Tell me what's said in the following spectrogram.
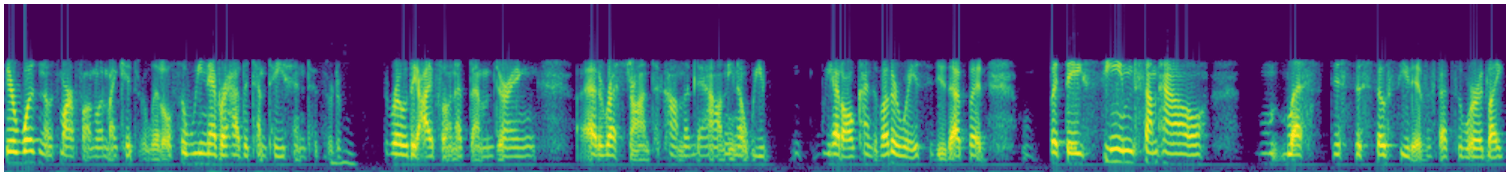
there was no smartphone when my kids were little, so we never had the temptation to sort of mm-hmm. throw the iPhone at them during at a restaurant to calm them down. You know, we we had all kinds of other ways to do that, but but they seemed somehow less disassociative, if that's the word. Like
